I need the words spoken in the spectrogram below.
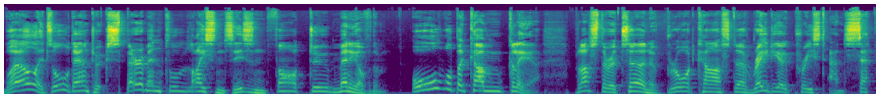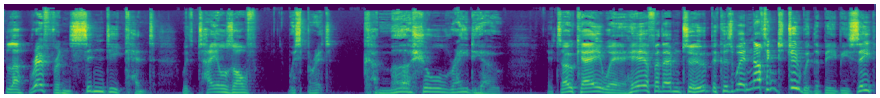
Well, it's all down to experimental licenses and far too many of them. All will become clear, plus the return of broadcaster, radio priest, and settler Reverend Cindy Kent with tales of, whisper it, commercial radio. It's okay, we're here for them too, because we're nothing to do with the BBC.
